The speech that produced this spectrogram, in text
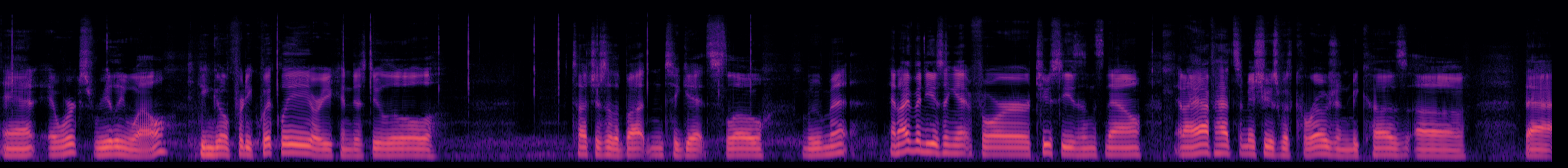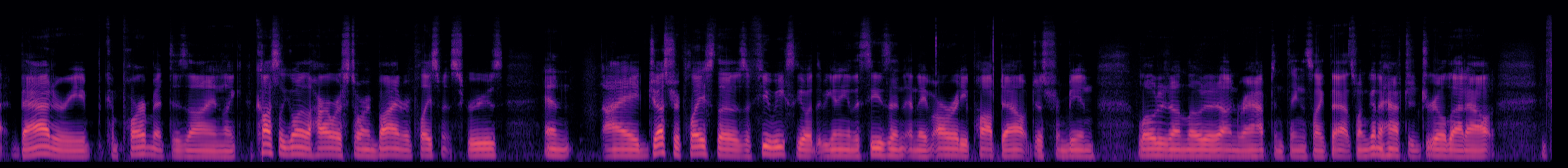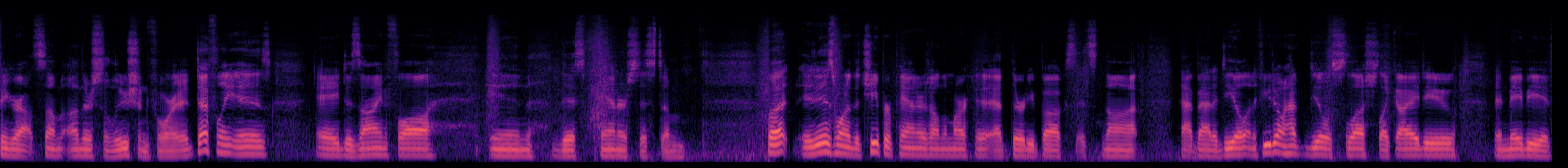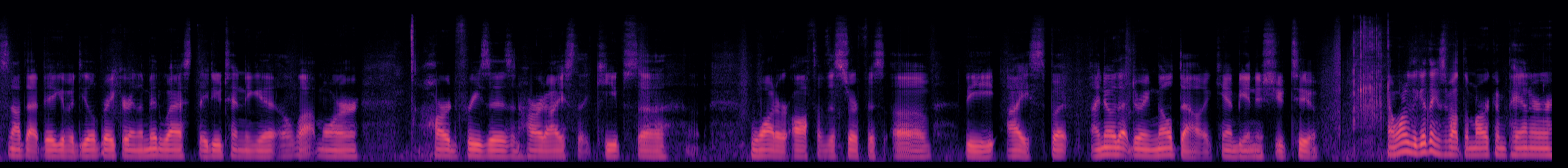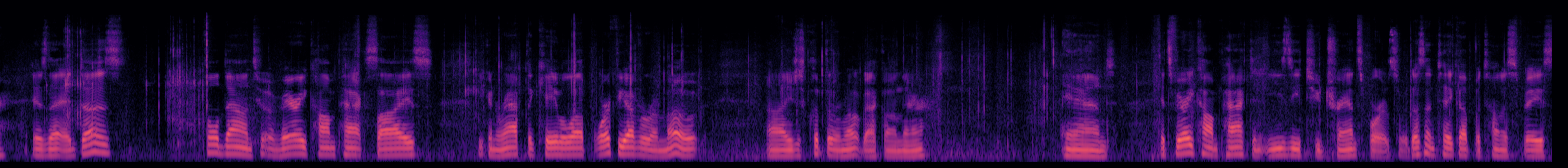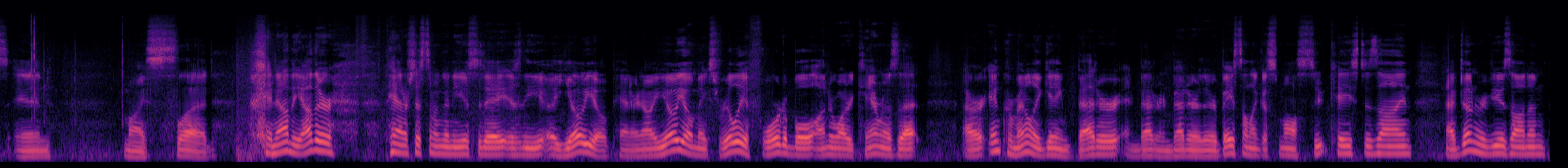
And it works really well. You can go pretty quickly or you can just do little touches of the button to get slow movement. And I've been using it for two seasons now. And I have had some issues with corrosion because of that battery compartment design, like constantly going to the hardware store and buying replacement screws. And I just replaced those a few weeks ago at the beginning of the season, and they've already popped out just from being loaded, unloaded, unwrapped, and things like that. So I'm going to have to drill that out and figure out some other solution for it. It definitely is a design flaw in this panner system. But it is one of the cheaper panners on the market at 30 bucks. It's not that bad a deal. And if you don't have to deal with slush like I do, then maybe it's not that big of a deal breaker. In the Midwest, they do tend to get a lot more hard freezes and hard ice that keeps uh, water off of the surface of the ice. But I know that during meltdown, it can be an issue too. Now, one of the good things about the Marcum Panner is that it does fold down to a very compact size. You can wrap the cable up, or if you have a remote, uh, you just clip the remote back on there. And it's very compact and easy to transport, so it doesn't take up a ton of space in my sled. Okay, now the other panner system I'm going to use today is the uh, Yo-Yo panner. Now, Yo-Yo makes really affordable underwater cameras that are incrementally getting better and better and better. They're based on like a small suitcase design. I've done reviews on them.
